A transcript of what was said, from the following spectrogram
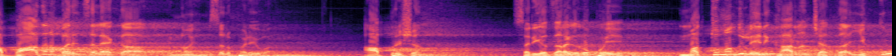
ఆ బాధను భరించలేక ఎన్నో హింసలు పడేవారు. ఆపరేషన్ సరిగా జరగకపోయేది. మత్తు మందు లేని కారణం చేత ఎక్కువ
